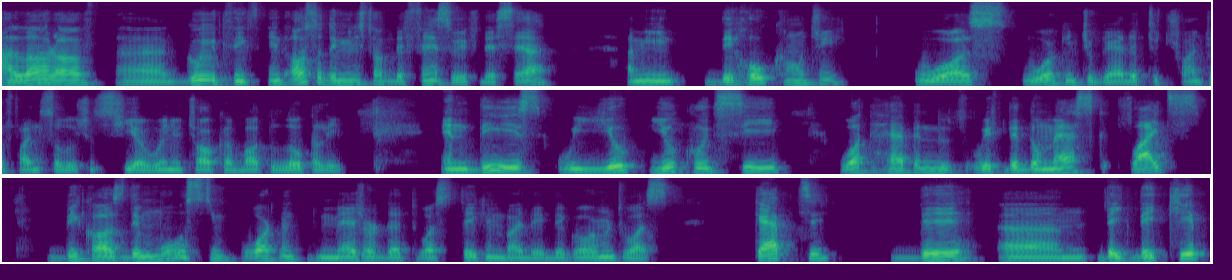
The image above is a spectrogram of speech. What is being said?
a lot of uh, good things, and also the Minister of Defense with the SEA. I mean, the whole country was working together to try to find solutions here when you talk about locally. And this, we, you, you could see what happened with the domestic flights because the most important measure that was taken by the, the government was kept the um, they they keep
